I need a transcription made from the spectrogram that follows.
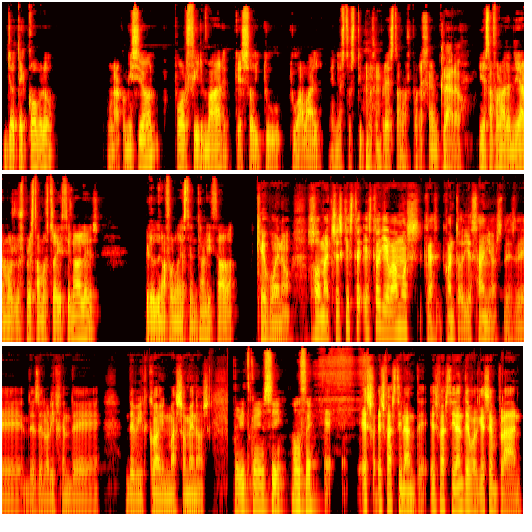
yo te cobro una comisión por firmar que soy tu, tu aval en estos tipos de préstamos, por ejemplo. Claro. Y de esta forma tendríamos los préstamos tradicionales, pero de una forma descentralizada. Qué bueno. Jo, macho, es que este, esto, llevamos, ¿cuánto? 10 años desde, desde el origen de, Bitcoin, más o menos. De Bitcoin, sí, 11. Eh, es, es fascinante, es fascinante porque es en plan,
